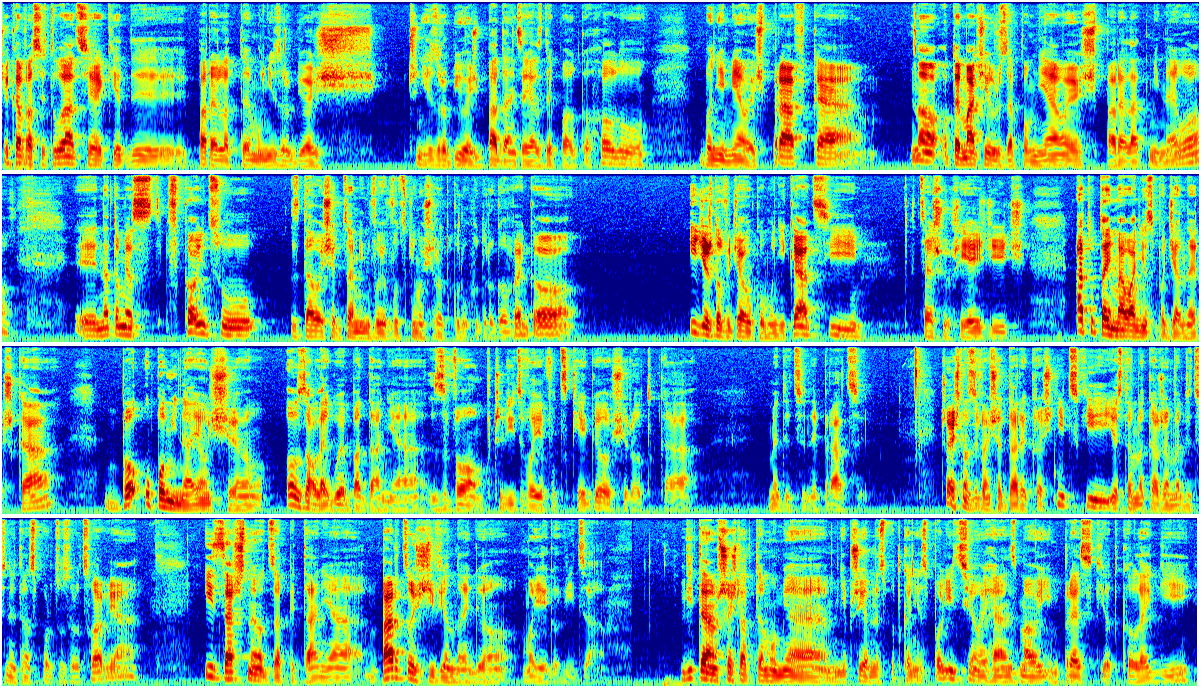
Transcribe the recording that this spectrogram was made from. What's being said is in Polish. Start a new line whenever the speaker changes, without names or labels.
Ciekawa sytuacja, kiedy parę lat temu nie zrobiłeś, czy nie zrobiłeś badań za jazdę po alkoholu, bo nie miałeś prawka. No, o temacie już zapomniałeś, parę lat minęło. Y, natomiast w końcu zdałeś egzamin w Wojewódzkim Ośrodku Ruchu Drogowego, idziesz do Wydziału Komunikacji, chcesz już jeździć, a tutaj mała niespodzianeczka, bo upominają się o zaległe badania z WOMP, czyli z Wojewódzkiego Ośrodka Medycyny Pracy. Cześć, nazywam się Darek Kraśnicki, jestem lekarzem medycyny transportu z Wrocławia i zacznę od zapytania bardzo zdziwionego mojego widza. Witam, 6 lat temu miałem nieprzyjemne spotkanie z policją, jechałem z małej imprezki od kolegi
